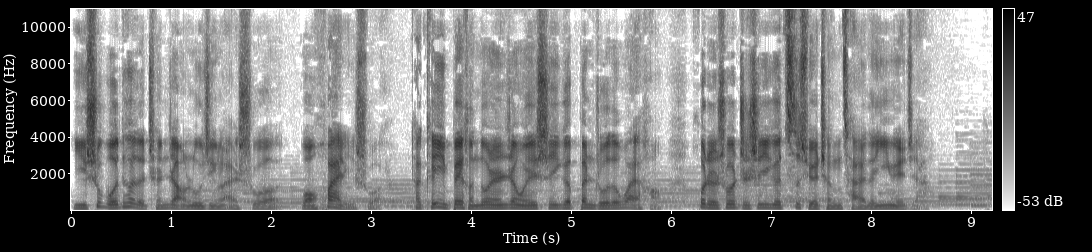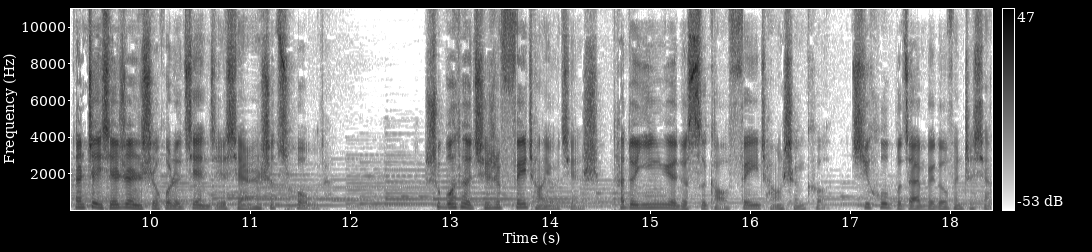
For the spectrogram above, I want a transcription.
以舒伯特的成长路径来说，往坏里说，他可以被很多人认为是一个笨拙的外行，或者说只是一个自学成才的音乐家。但这些认识或者见解显然是错误的。舒伯特其实非常有见识，他对音乐的思考非常深刻，几乎不在贝多芬之下。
